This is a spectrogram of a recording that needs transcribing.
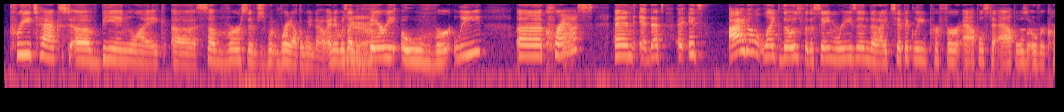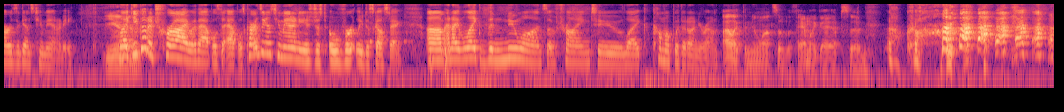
pretext of being like uh subversive just went right out the window and it was like Yeah. very overtly uh crass and it, that's it's I don't like those for the same reason that I typically prefer apples to apples over Cards Against Humanity. Yeah. Like you gotta try with apples to apples. Cards Against Humanity is just overtly disgusting, um, and I like the nuance of trying to like come up with it on your own. I like the nuance of the Family Guy episode. Oh god.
